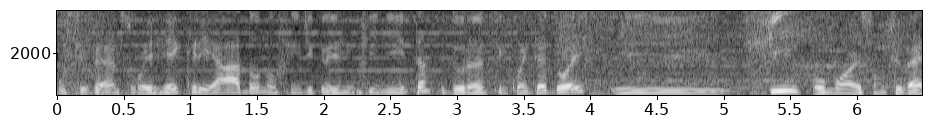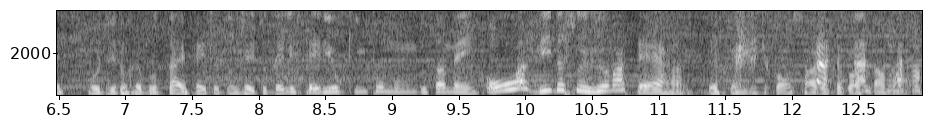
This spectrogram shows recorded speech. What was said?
multiverso foi recriado no fim de Crise Infinita e durante 52. E se o Morrison tivesse podido rebutar e feito do jeito dele, seria o Quinto Mundo também. Ou a vida surgiu na Terra, depende de qual saga você gosta mais.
